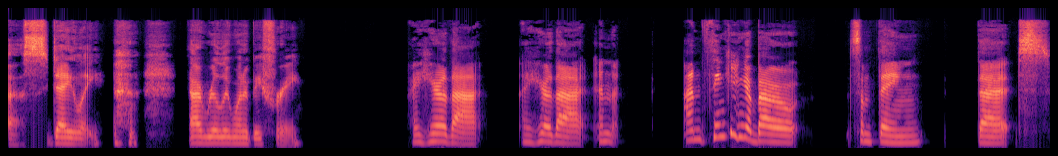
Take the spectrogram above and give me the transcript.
us daily. I really want to be free. I hear that. I hear that. And I'm thinking about something that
